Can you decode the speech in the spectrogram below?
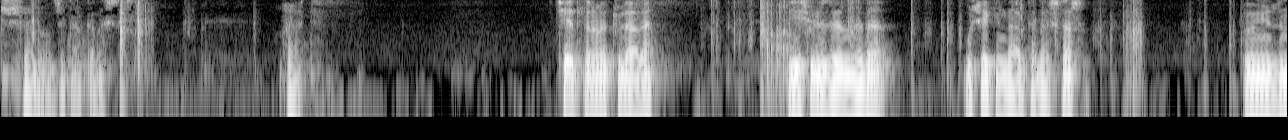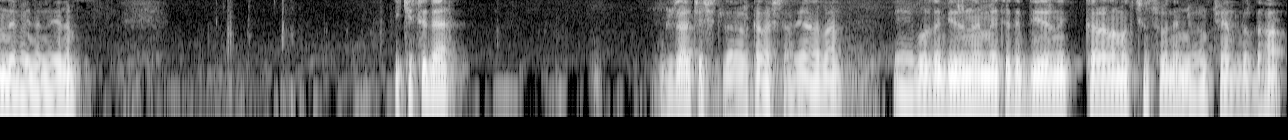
Şöyle olacak arkadaşlar. Evet. Chandler ve Tulare. Yeşil üzerinde de bu şekilde arkadaşlar. Ön yüzünü de belirleyelim. İkisi de güzel çeşitler arkadaşlar. Yani ben e, burada birini methedip diğerini karalamak için söylemiyorum. Chandler daha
